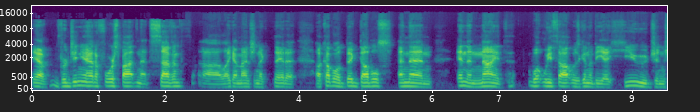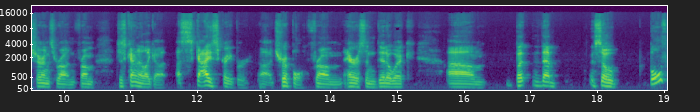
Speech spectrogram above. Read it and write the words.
Yeah, Virginia had a four spot in that seventh. Uh, like I mentioned, they had a, a couple of big doubles, and then in the ninth, what we thought was going to be a huge insurance run from just kind of like a, a skyscraper uh, triple from Harrison Didawick. Um, but that so both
